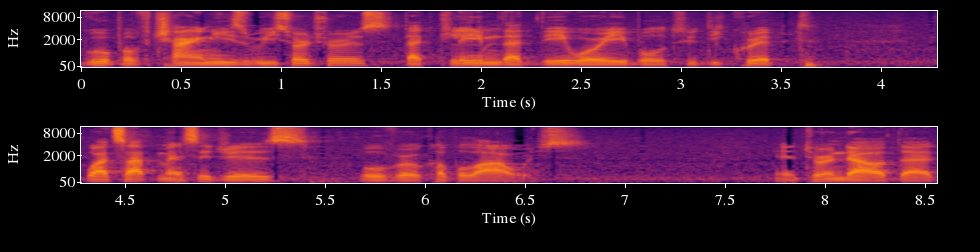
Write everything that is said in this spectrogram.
group of Chinese researchers that claimed that they were able to decrypt WhatsApp messages over a couple hours. And it turned out that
